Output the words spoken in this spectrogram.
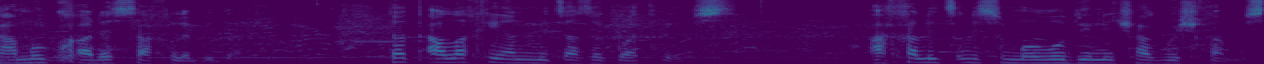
გამოგყარეს სახლებიდან და ტალახიან მიწაზე გვათრიეს. ახალი წლის მოლოდინი ჩაგვიშხამეს.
